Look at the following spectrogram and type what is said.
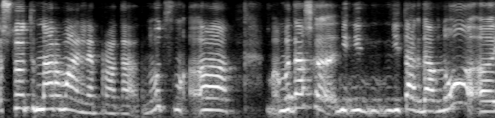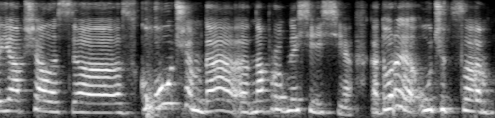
что это нормальная продажа. Ну, вот, э, мы даже не, не, не так давно э, я общалась э, с коучем да, на пробной сессии, которая учится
